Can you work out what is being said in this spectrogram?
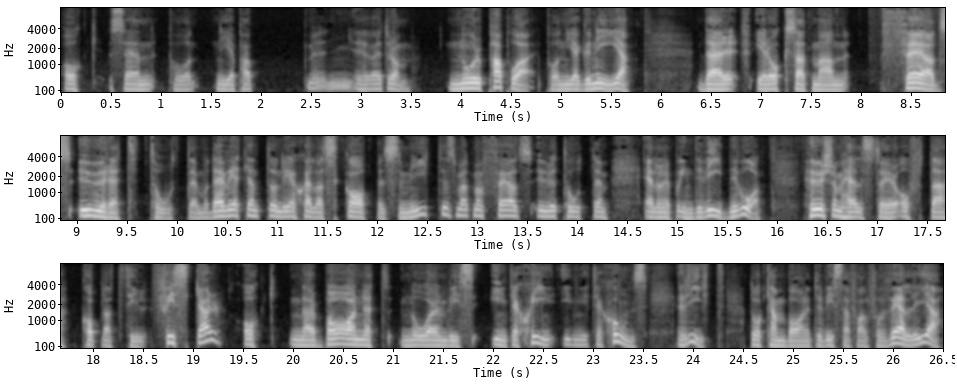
Och sen på Nya Pap eh, vad heter de? Norpapua på Nya Guinea. Där är det också att man föds ur ett totem. Och där vet jag inte om det är själva skapelsemyten som är att man föds ur ett totem eller om det är på individnivå. Hur som helst så är det ofta kopplat till fiskar och när barnet når en viss initiationsrit då kan barnet i vissa fall få välja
